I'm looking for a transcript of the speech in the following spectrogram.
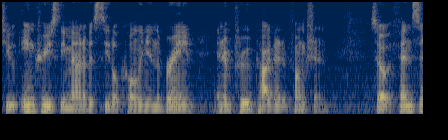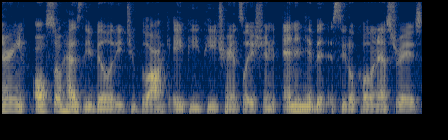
to increase the amount of acetylcholine in the brain and improve cognitive function. So, phenserine also has the ability to block APP translation and inhibit acetylcholinesterase,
